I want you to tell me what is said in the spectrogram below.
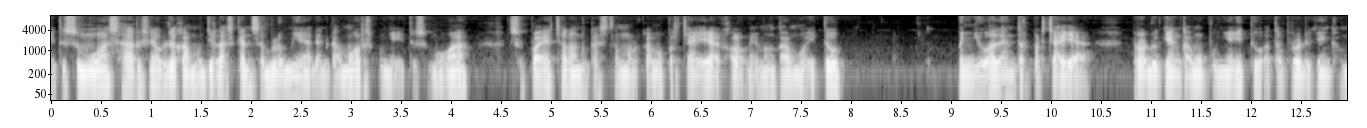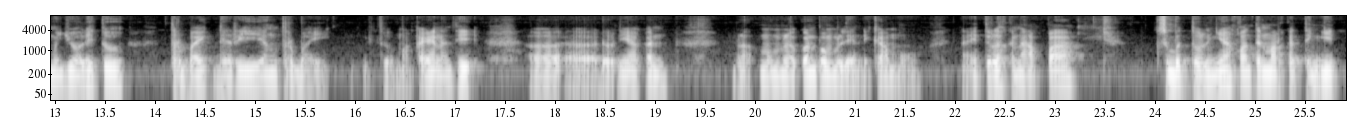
itu semua seharusnya udah kamu jelaskan sebelumnya dan kamu harus punya itu semua supaya calon customer kamu percaya kalau memang kamu itu penjual yang terpercaya produk yang kamu punya itu atau produk yang kamu jual itu terbaik dari yang terbaik gitu makanya nanti uh, Doni akan melakukan pembelian di kamu nah itulah kenapa sebetulnya konten marketing itu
